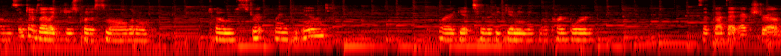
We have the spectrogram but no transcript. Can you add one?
Um, sometimes I like to just put a small little toe strip right at the end where I get to the beginning of my cardboard. So I've got that extra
